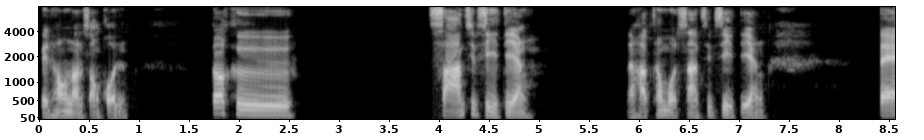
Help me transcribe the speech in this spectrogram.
เป็นห้องนอนสองคน ก็คือสามสิบสี่เตียงนะครับทั้งหมดสามสิบสี่เตียง แต่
